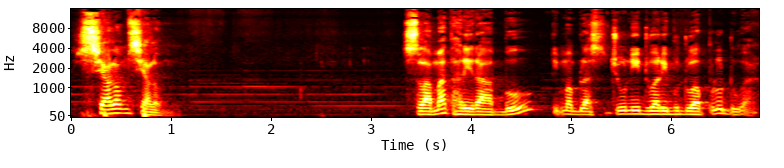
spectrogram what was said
Shalom Shalom. Selamat hari Rabu 15 Juni 2022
